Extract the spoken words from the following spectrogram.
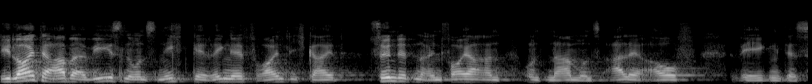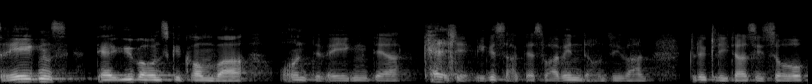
Die Leute aber erwiesen uns nicht geringe Freundlichkeit, zündeten ein Feuer an und nahmen uns alle auf wegen des Regens, der über uns gekommen war und wegen der Kälte. Wie gesagt, es war Winter und sie waren glücklich, dass sie so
